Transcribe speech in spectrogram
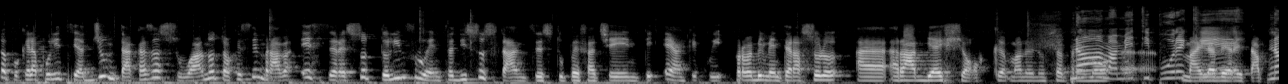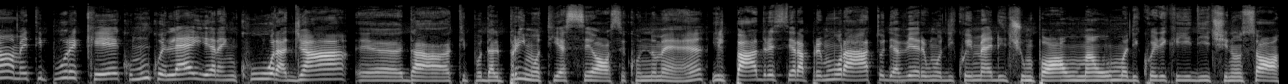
dopo che la polizia giunta a casa sua notò che sembrava essere sotto l'influenza di sostanze stupefacenti e anche qui probabilmente era solo eh, rabbia e shock, ma noi non sapremo no, ma metti pure eh, mai che, la verità. No, metti pure che comunque lei era in cura già eh, da, tipo dal primo TSO, secondo me. eh. Il padre si era premurato di avere uno di quei medici un po' a um a um, di quelli che gli dici, non so,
